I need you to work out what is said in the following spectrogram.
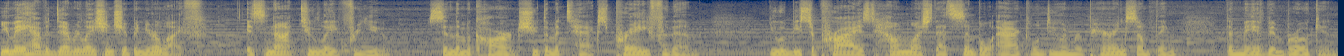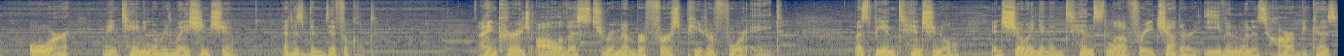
You may have a dead relationship in your life. It's not too late for you. Send them a card, shoot them a text, pray for them. You would be surprised how much that simple act will do in repairing something that may have been broken or maintaining a relationship that has been difficult. I encourage all of us to remember 1 Peter 4 8. Let's be intentional in showing an intense love for each other, even when it's hard, because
